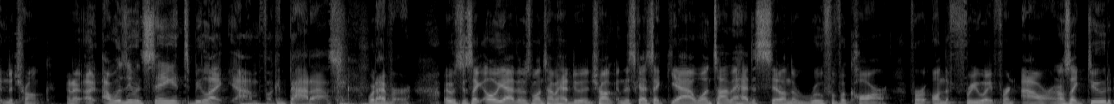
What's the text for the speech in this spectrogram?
in the trunk, and I, I wasn't even saying it to be like, yeah, I'm fucking badass, whatever. It was just like, oh yeah, there was one time I had to do it in the trunk, and this guy's like, yeah, one time I had to sit on the roof of a car for on the freeway for an hour, and I was like, dude.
